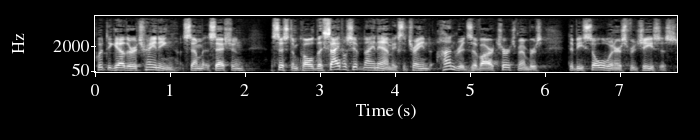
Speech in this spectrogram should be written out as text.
put together a training session, a system called Discipleship Dynamics that trained hundreds of our church members to be soul winners for Jesus.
